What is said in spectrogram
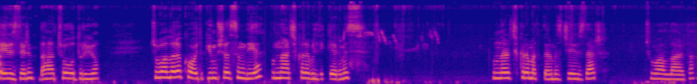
Cevizlerin daha çoğu duruyor. Çuvallara koyduk yumuşasın diye. Bunlar çıkarabildiklerimiz. Bunları çıkaramadıklarımız cevizler çuvallarda.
